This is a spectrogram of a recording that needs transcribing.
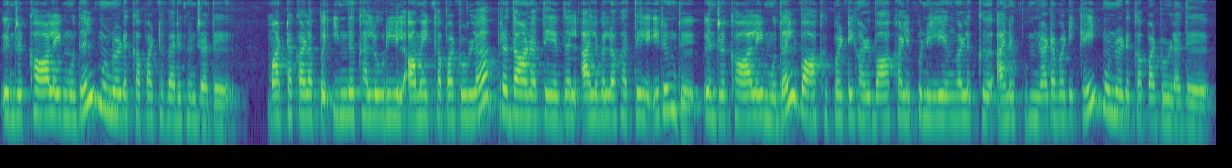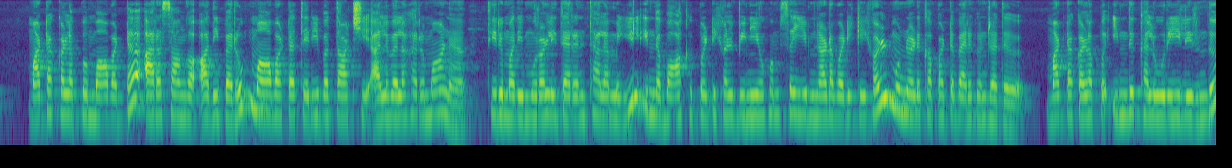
இன்று காலை முதல் முன்னெடுக்கப்பட்டு வருகின்றது. மட்டக்களப்பு இந்து கல்லூரியில் அமைக்கப்பட்டுள்ள பிரதான தேர்தல் அலுவலகத்தில் இருந்து இன்று காலை முதல் வாக்குப்பெட்டிகள் வாக்களிப்பு நிலையங்களுக்கு அனுப்பும் நடவடிக்கை முன்னெடுக்கப்பட்டுள்ளது. மட்டக்களப்பு மாவட்ட அரசாங்க அதிபரும் மாவட்ட தெரிவத்தாட்சி அலுவலகருமான திருமதி முரளிதரன் தலைமையில் இந்த வாக்குப்பெட்டிகள் விநியோகம் செய்யும் நடவடிக்கைகள் முன்னெடுக்கப்பட்டு வருகின்றது. மட்டக்களப்பு இந்து கல்லூரியிலிருந்து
